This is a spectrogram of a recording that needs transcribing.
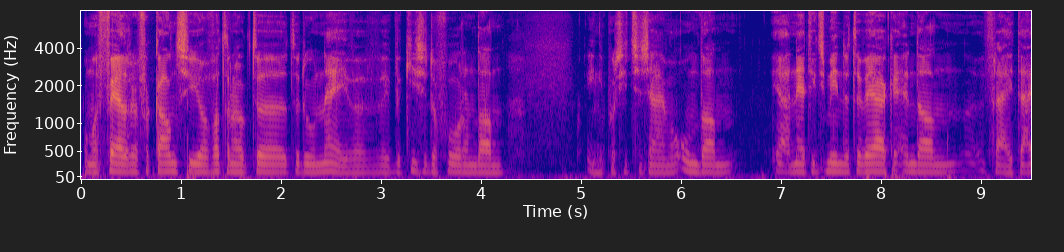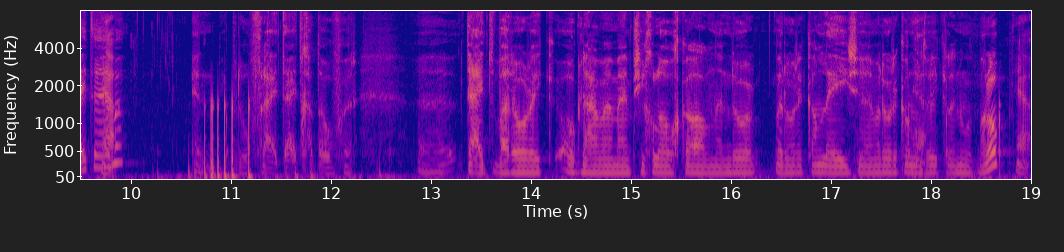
om een verdere vakantie of wat dan ook te, te doen. Nee, we, we, kiezen ervoor om dan, in die positie zijn we, om dan ja, net iets minder te werken en dan vrije tijd te Ja. hebben. En ik bedoel, vrije tijd gaat over eh, tijd waardoor ik ook naar mijn- psycholoog kan en door, waardoor ik kan lezen en waardoor ik kan Ja. ontwikkelen, noem het maar op. Ja.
